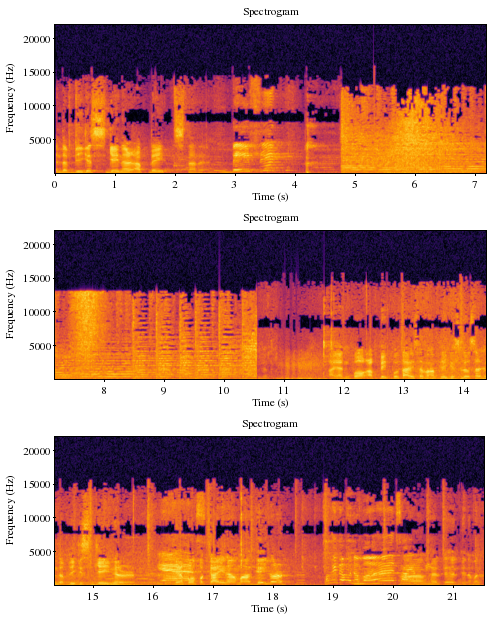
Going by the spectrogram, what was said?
And the biggest gainer updates natin. Basic! Ayan po, update po tayo sa mga biggest loser and the biggest gainer. Yes! Yan po ang pagkain ng mga gainer. Pakita mo naman! Ang Sayang din. healthy-healthy naman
